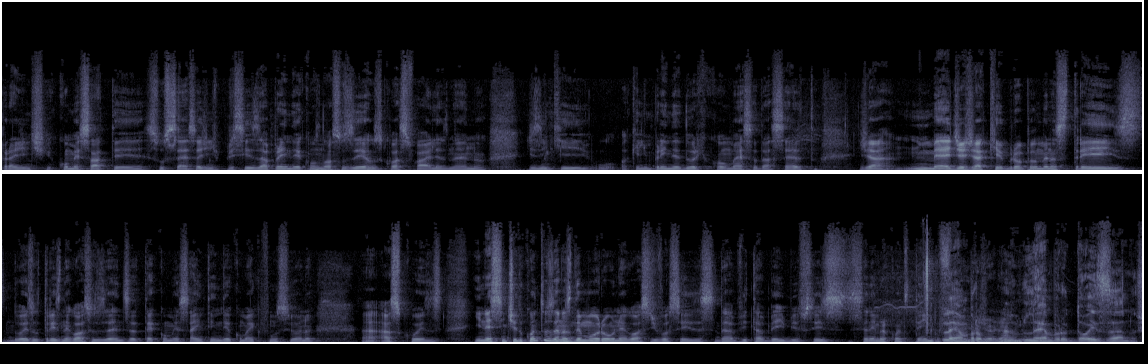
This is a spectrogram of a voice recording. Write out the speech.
para a gente começar a ter sucesso, a gente precisa aprender com os nossos erros, com as falhas, né? Dizem que o, aquele empreendedor que começa a dar certo, já em média já quebrou pelo menos três, dois ou três negócios antes até começar a entender como é que funciona as coisas. E nesse sentido, quantos anos demorou o negócio de vocês, esse da Vita Baby? Vocês, você lembra quanto tempo? Lembro, lembro, dois anos.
